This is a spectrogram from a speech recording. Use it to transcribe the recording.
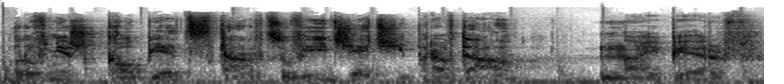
Również kobiet, starców i dzieci, prawda? Najpierw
